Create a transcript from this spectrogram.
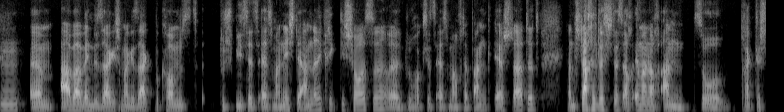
Mhm. ähm, aber wenn du, sage ich mal, gesagt bekommst, du spielst jetzt erst mal nicht, der andere kriegt die Chance oder du hockst jetzt erst mal auf der Bank, er startet, dann stachelt dich das auch immer noch an, so praktisch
